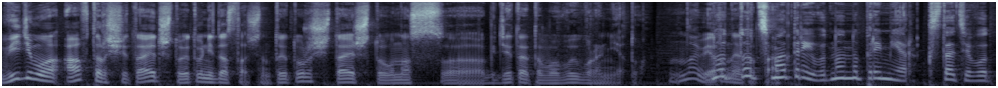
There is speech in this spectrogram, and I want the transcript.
Видимо, автор считает, что этого недостаточно. Ты тоже считаешь, что у нас э, где-то этого выбора нету. Наверное, ну, это тут смотри, вот, ну, например, кстати, вот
